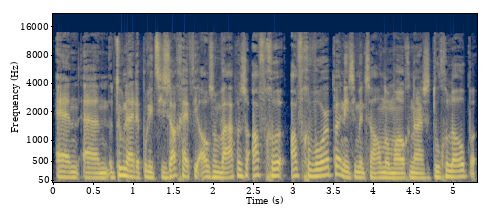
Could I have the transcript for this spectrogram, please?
En ehm, toen hij de politie zag, heeft hij al zijn wapens afge- afgeworpen... en is hij met zijn handen omhoog naar ze toe gelopen.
